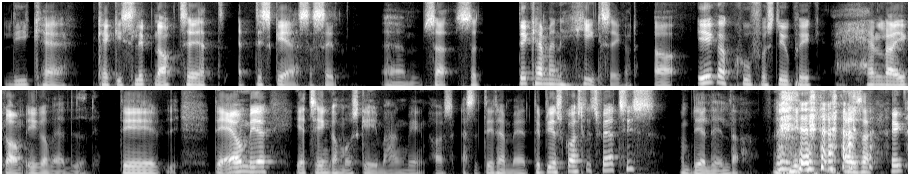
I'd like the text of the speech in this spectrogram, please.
lige kan, kan give slip nok til, at, at det sker af sig selv. Um, så, så det kan man helt sikkert. Og ikke at kunne få stiv pik handler ikke om ikke at være lidelig. Det, det er jo mere, jeg tænker måske i mange mængder også, altså det der med, det bliver sgu også lidt svært at tisse, man bliver lidt ældre. altså, ikke?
